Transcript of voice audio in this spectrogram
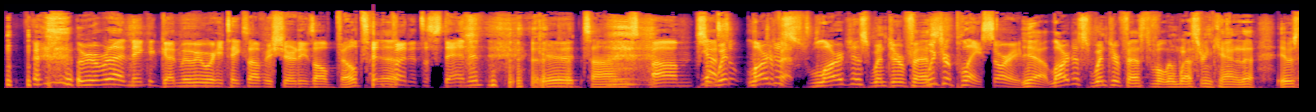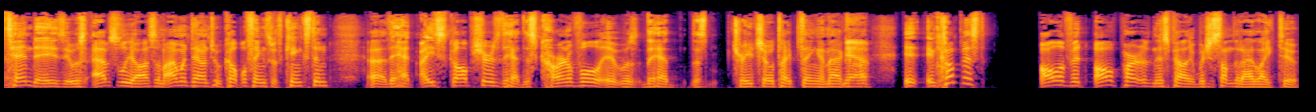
Remember that Naked Gun movie where he takes off his shirt and he's all built, Yeah. but it's a stand-in? Good times. Um, So, yeah, win- so largest Winterfest. largest winter fest. Winter Place. Sorry. Yeah, largest winter festival in Western Canada. It was 10 days. It was absolutely awesome. I went down to a couple things with Kingston. Uh, they had ice sculptures. They had this carnival. It was, they had this trade show type thing at Mac Yeah. It encompassed all of it, all part of the municipality, which is something that I like too.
